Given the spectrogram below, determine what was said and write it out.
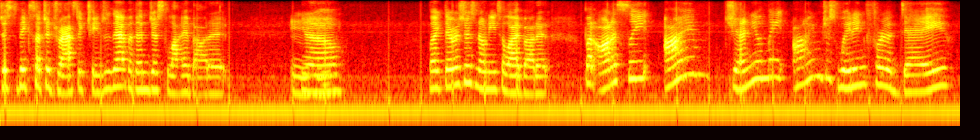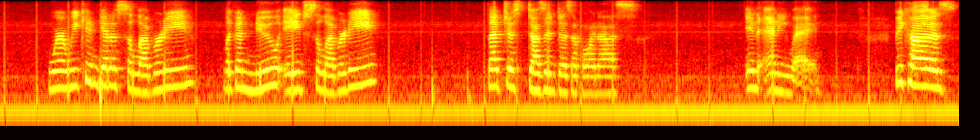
just make such a drastic change like that, but then just lie about it. Mhm. You know? Like there was just no need to lie about it. But honestly, I'm genuinely I'm just waiting for a day where we can get a celebrity, like a new age celebrity that just doesn't disappoint us in any way. Because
